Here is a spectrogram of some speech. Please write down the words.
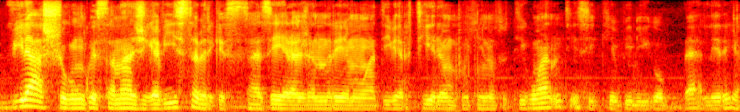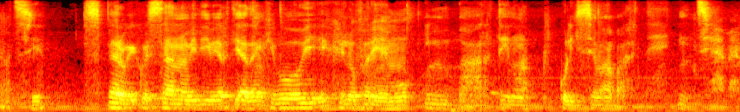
Vi lascio con questa magica vista perché stasera ci andremo a divertire un pochino tutti quanti, sicché vi dico belli ragazzi. Spero che quest'anno vi divertiate anche voi e che lo faremo in parte, in una piccolissima parte, insieme.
